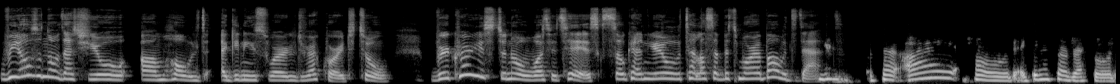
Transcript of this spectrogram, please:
we also know that you um, hold a Guinness World Record too. We're curious to know what it is. So, can you tell us a bit more about that? So, I hold a Guinness World Record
